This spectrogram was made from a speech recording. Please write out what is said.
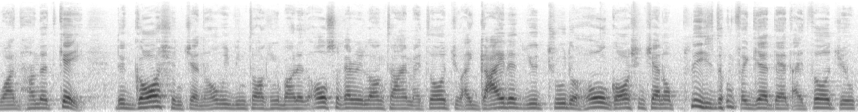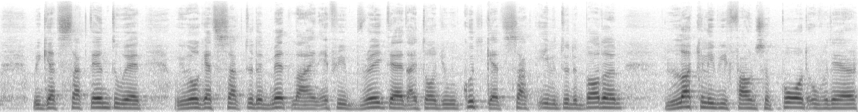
100k. The Gaussian channel, we've been talking about it also very long time. I told you, I guided you through the whole Gaussian channel. Please don't forget that. I told you we get sucked into it. We will get sucked to the midline. If we break that, I told you we could get sucked even to the bottom. Luckily, we found support over there.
